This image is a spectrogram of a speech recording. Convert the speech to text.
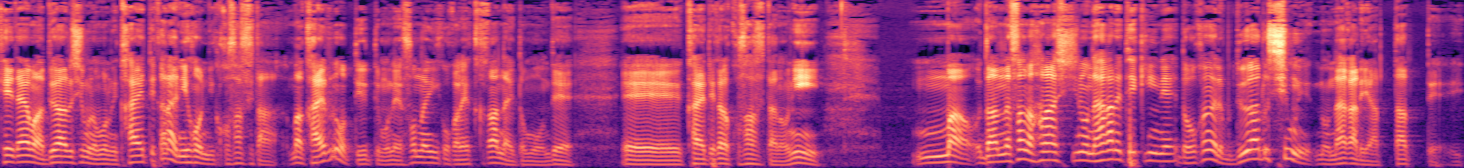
携帯はまあ、デュアルシムのものに変えてから日本に来させた。まあ、変えるのって言ってもね、そんなにお金かかんないと思うんで、えー、変えてから来させたのに、まあ、旦那さんの話の流れ的にね、どう考えてもデュアルシムの流れやったって、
